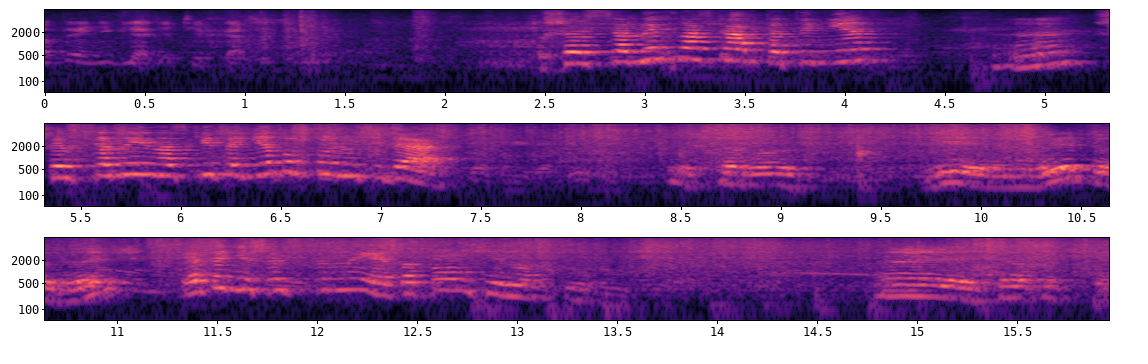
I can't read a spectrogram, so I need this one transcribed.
Хватай, не глядя, Техасец. Шерстяных носках-то ты нет? А? Шерстяные носки-то нету, что ли, у тебя? Не, ну это, знаешь, Это не шерстяные, это тонкие носки. эй, тапочка.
